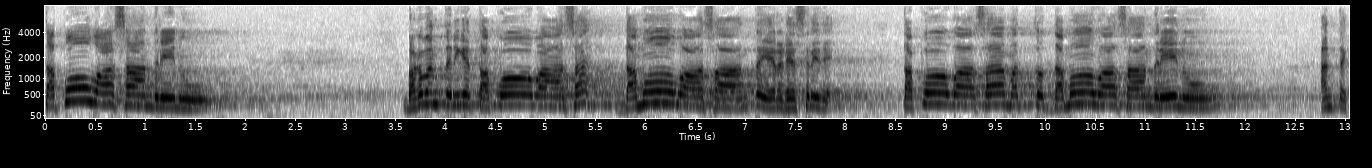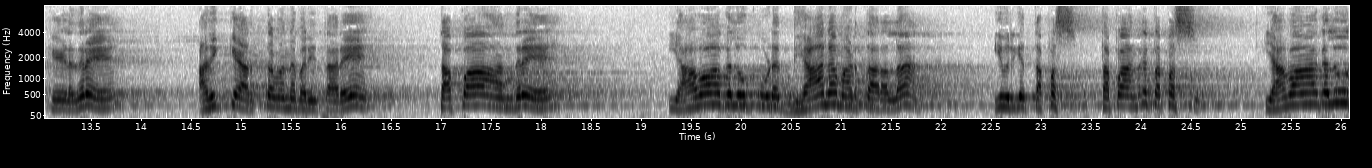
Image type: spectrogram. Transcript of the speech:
ತಪೋವಾಸ ಅಂದ್ರೇನು? ಭಗವಂತನಿಗೆ ತಪೋವಾಸ, ದಮೋವಾಸ ಅಂತ ಎರಡು ಹೆಸರಿದೆ. ತಪೋವಾಸ ಮತ್ತು ದಮೋವಾಸ ಅಂದ್ರೇನು ಅಂತ ಕೇಳಿದ್ರೆ ಅದಕ್ಕೆ ಅರ್ಥವನ್ನು ಬರೀತಾರೆ. ತಪ ಅಂದರೆ ಯಾವಾಗಲೂ ಕೂಡ ಧ್ಯಾನ ಮಾಡ್ತಾರಲ್ಲ ಇವರಿಗೆ ತಪಸ್ಸು. ತಪ ಅಂದರೆ ತಪಸ್ಸು. ಯಾವಾಗಲೂ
